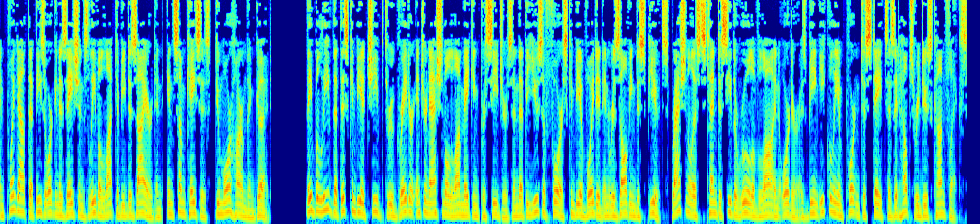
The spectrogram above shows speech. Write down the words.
and point out that these organizations leave a lot to be desired and, in some cases, do more harm than good. They believe that this can be achieved through greater international law-making procedures and that the use of force can be avoided in resolving disputes. Rationalists tend to see the rule of law and order as being equally important to states as it helps reduce conflicts.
